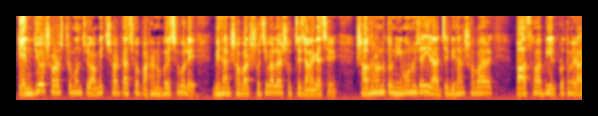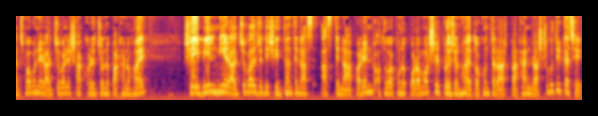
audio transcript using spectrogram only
কেন্দ্রীয় স্বরাষ্ট্রমন্ত্রী অমিত শাহর কাছেও পাঠানো হয়েছে বলে বিধানসভার সচিবালয় সূত্রে জানা গেছে। সাধারণত নিয়ম অনুযায়ী রাজ্যে বিধানসভায় পাস হওয়া বিল প্রথমে রাজভবনে রাজ্যপালের স্বাক্ষরের জন্য পাঠানো হয়। সেই বিল নিয়ে রাজ্যপাল যদি সিদ্ধান্তে আসতে না পারেন অথবা কোনো পরামর্শের প্রয়োজন হয়, তখন তারা পাঠান রাষ্ট্রপতির কাছে।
